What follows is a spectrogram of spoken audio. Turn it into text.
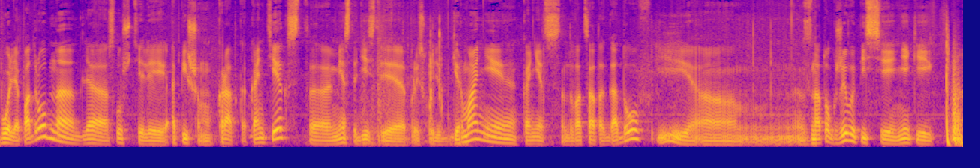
более подробно. Для слушателей опишем кратко контекст. Место действия происходит в Германии, конец 20-х годов, и э, знаток живописи, некий э,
